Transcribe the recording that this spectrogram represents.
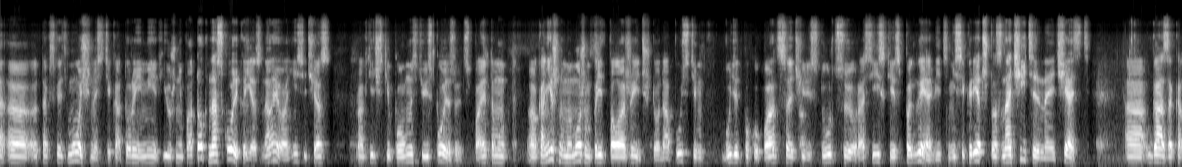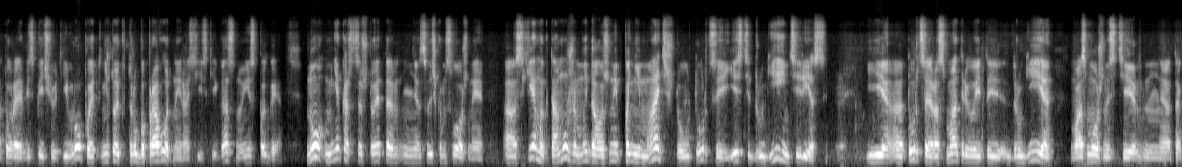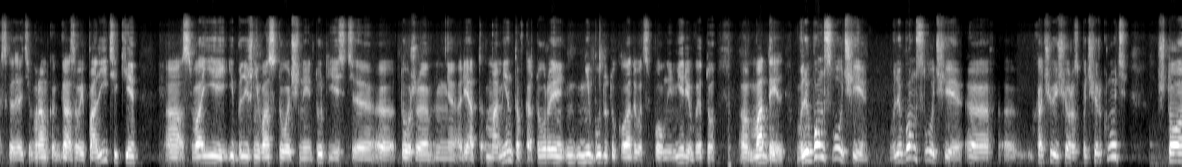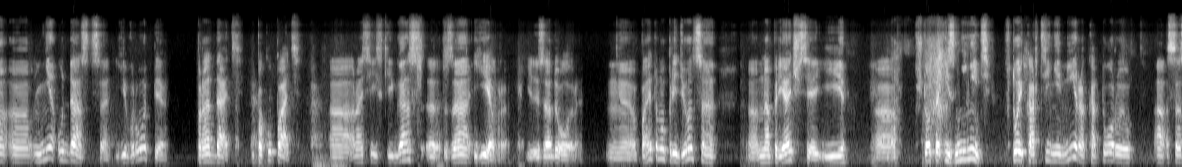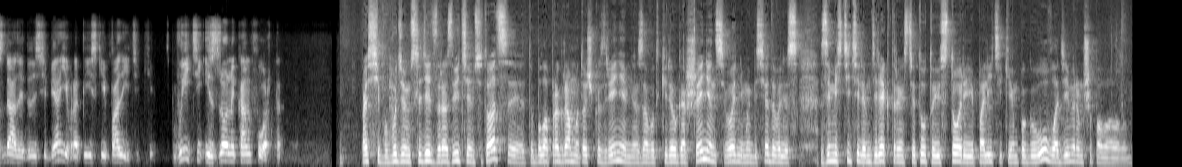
так сказать, мощности, которые имеет Южный поток, насколько я знаю, они сейчас практически полностью используются. Поэтому, конечно, мы можем предположить, что, допустим, будет покупаться через Турцию российский СПГ. Ведь не секрет, что значительная часть а, газа, который обеспечивает Европу, это не только трубопроводный российский газ, но и СПГ. Но мне кажется, что это слишком сложные а, схемы. К тому же мы должны понимать, что у Турции есть и другие интересы. И Турция рассматривает и другие возможности, так сказать, в рамках газовой политики – а, своей и ближневосточной. Тут есть э, э, тоже ряд моментов, которые не будут укладываться в полной мере в эту э, модель. В любом случае, в любом случае, хочу еще раз подчеркнуть, что не удастся Европе продать, покупать российский газ за евро или за доллары. Поэтому придется напрячься и Э, что-то изменить в той картине мира, которую э, создали для себя европейские политики. Выйти из зоны комфорта. Спасибо. Будем следить за развитием ситуации. Это была программа «Точка зрения». Меня зовут Кирилл Горшенин. Сегодня мы беседовали с заместителем директора Института истории и политики МПГУ Владимиром Шиповаловым.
